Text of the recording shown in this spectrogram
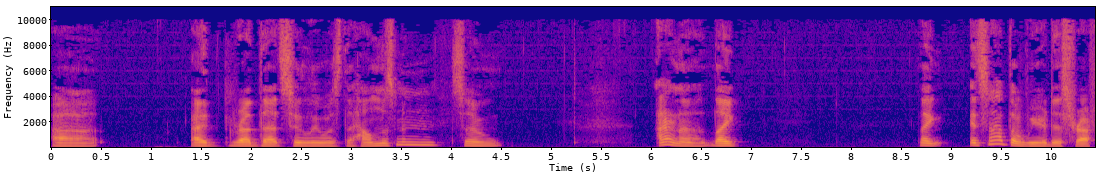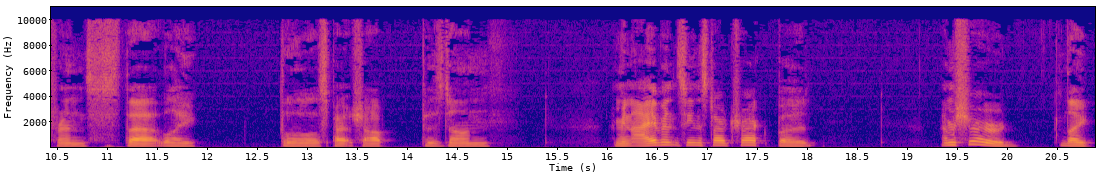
uh, I read that Sulu was the helmsman, so I don't know, like, like it's not the weirdest reference that like the littlest pet shop has done. I mean, I haven't seen Star Trek, but I'm sure like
